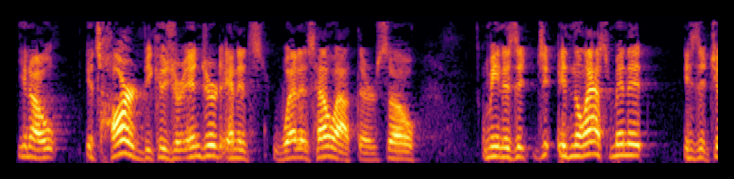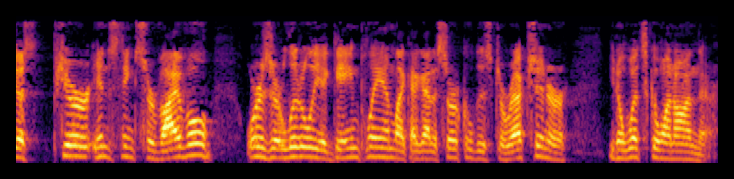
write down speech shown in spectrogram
you know, it's hard because you're injured and it's wet as hell out there. So, I mean, is it in the last minute? Is it just pure instinct survival, or is there literally a game plan? Like I got to circle this direction, or you know what's going on there?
